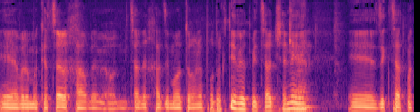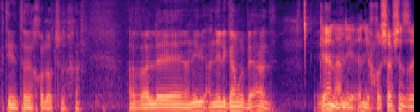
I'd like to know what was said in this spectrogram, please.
אה, אבל הוא מקצר לך הרבה מאוד. מצד אחד זה מאוד תורם לפרודוקטיביות, מצד שני, כן. אה, זה קצת מקטין את היכולות שלך. אבל אה, אני, אני לגמרי בעד. כן, אני, אני חושב שזה,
